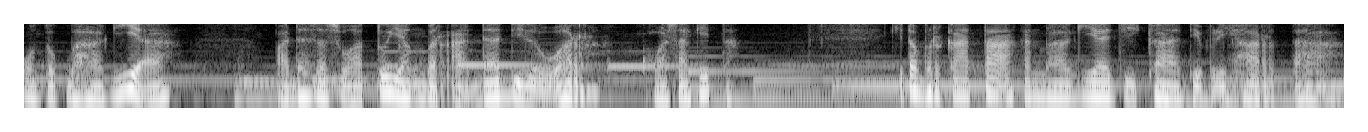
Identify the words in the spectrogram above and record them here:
untuk bahagia pada sesuatu yang berada di luar kuasa kita. Kita berkata akan bahagia jika diberi harta,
